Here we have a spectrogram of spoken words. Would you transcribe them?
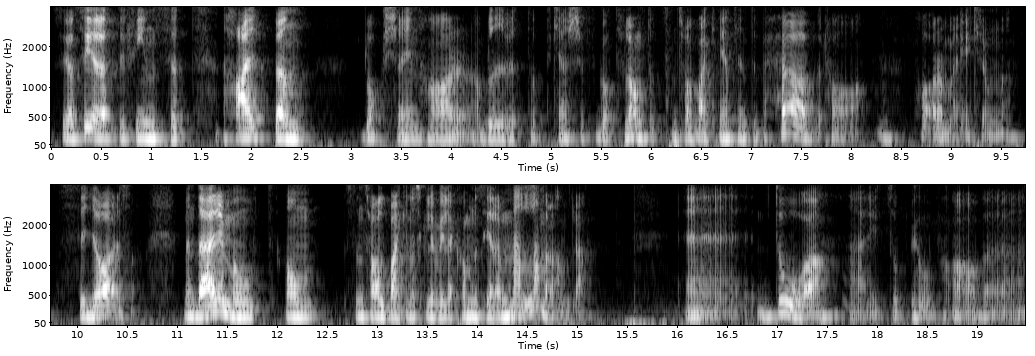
Så jag ser att det finns ett, hypen blockchain har, har blivit att kanske gått för långt att centralbanken egentligen inte behöver ha, Mm. ha de här e-kronorna. Ser jag det som. Men däremot om centralbankerna skulle vilja kommunicera mellan varandra då är det ett stort behov av, eh,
